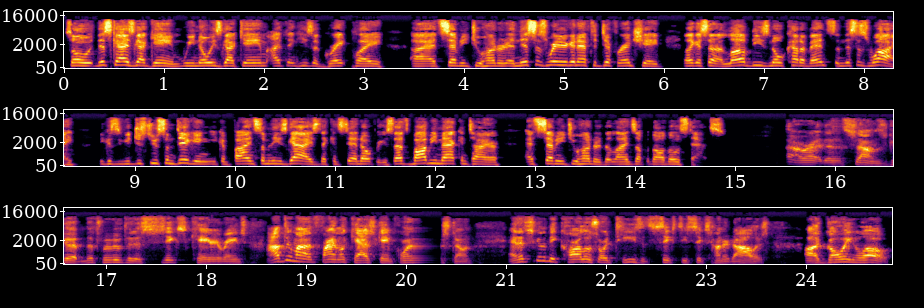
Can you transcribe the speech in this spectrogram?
So this guy's got game. We know he's got game. I think he's a great play uh, at 7,200. And this is where you're going to have to differentiate. Like I said, I love these no cut events, and this is why. Because if you just do some digging, you can find some of these guys that can stand out for you. So that's Bobby MacIntyre at 7,200 that lines up with all those stats. All right, that sounds good. Let's move to the 6K range. I'll do my final cash game cornerstone, and it's going to be Carlos Ortiz at $6,600. Uh, going low.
